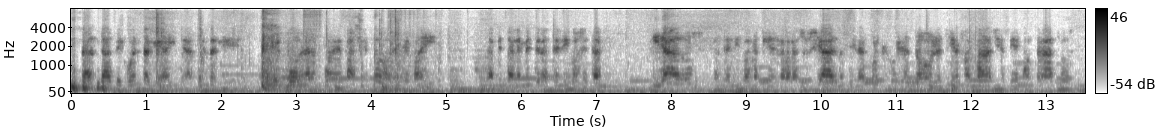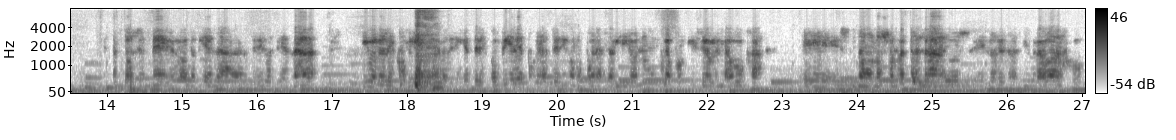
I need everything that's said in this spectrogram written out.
da- date cuenta que ahí te das cuenta que el poder puede más que todo en este país. Lamentablemente los técnicos están tirados, los técnicos no tienen la obra social, no tienen aporte jubilatorio, no tienen farmacia, no tienen contratos, están todos en negro, no tienen nada, los técnicos no tienen nada. Y bueno, les conviene, a los dirigentes les conviene porque los técnicos no pueden hacer lío nunca, porque si abren la boca eh, no, no son respaldados, eh, los dejan sin trabajo,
